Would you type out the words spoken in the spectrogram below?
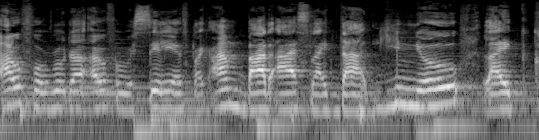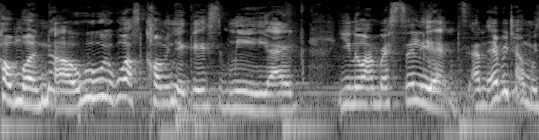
R for Rhoda, R for resilience. Like, I'm badass like that, you know. Like, come on now, who was coming against me? Like you know i'm resilient. And every time we,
